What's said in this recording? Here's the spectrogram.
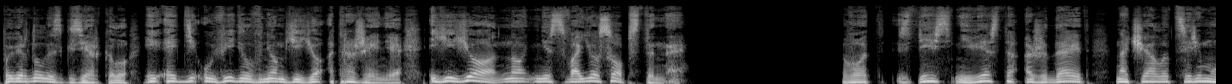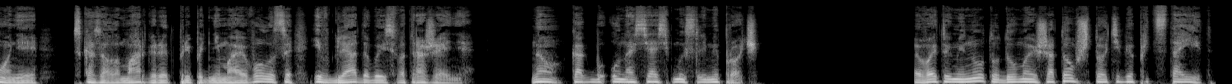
Повернулась к зеркалу, и Эдди увидел в нем ее отражение. Ее, но не свое собственное. «Вот здесь невеста ожидает начала церемонии», — сказала Маргарет, приподнимая волосы и вглядываясь в отражение. Но как бы уносясь мыслями прочь. В эту минуту думаешь о том, что тебе предстоит,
